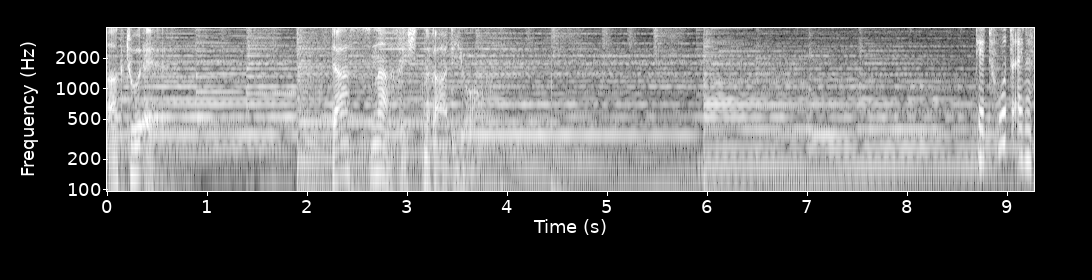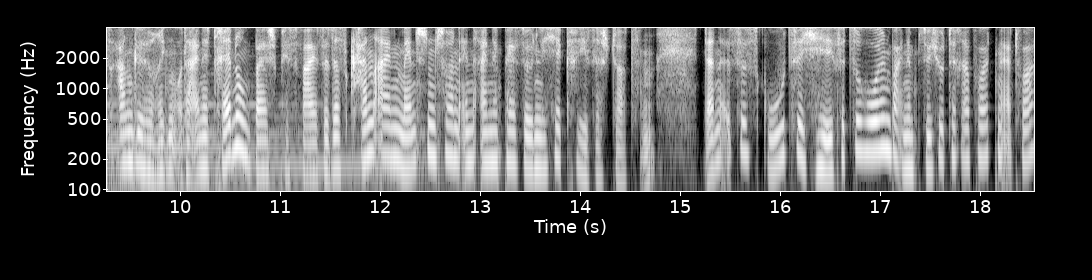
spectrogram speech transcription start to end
aktuell. Das Nachrichtenradio. Der Tod eines Angehörigen oder eine Trennung beispielsweise, das kann einen Menschen schon in eine persönliche Krise stürzen. Dann ist es gut, sich Hilfe zu holen, bei einem Psychotherapeuten etwa.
